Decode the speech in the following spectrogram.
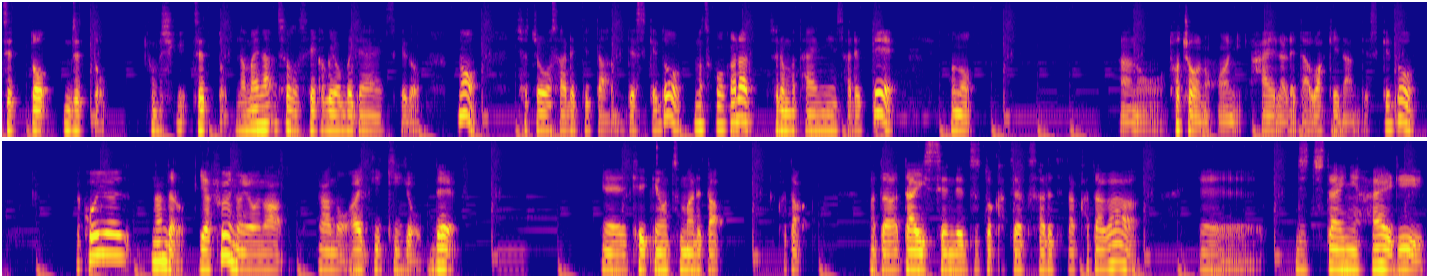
Z、Z、株式、Z、名前な、ちょっと正確に覚えてないですけど、の社長をされてたんですけど、まあ、そこからそれも退任されて、この、あの、都庁の方に入られたわけなんですけど、こういう、なんだろう、Yahoo のような、あの、IT 企業で、えー経験を積まれた方、また第一線でずっと活躍されてた方が、えー自治体に入り、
